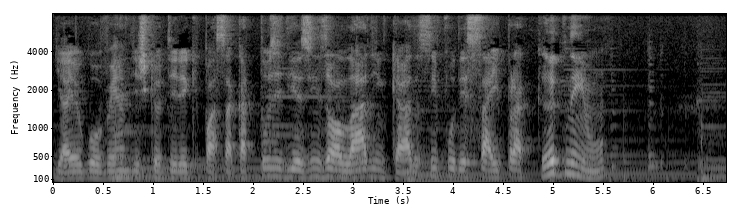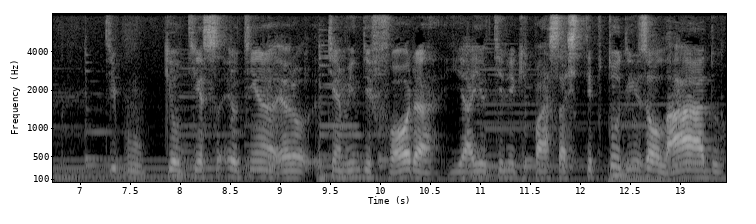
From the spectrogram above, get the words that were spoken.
E aí o governo diz que eu teria que passar 14 dias isolado em casa, sem poder sair para canto nenhum. Tipo, que eu tinha, eu tinha, eu, tinha vindo de fora e aí eu tinha que passar esse tempo todo isolado,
